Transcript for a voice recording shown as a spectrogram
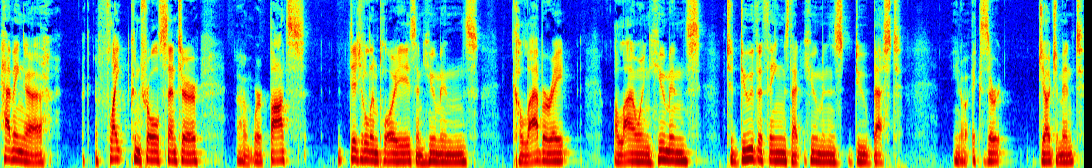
having a, a flight control center uh, where bots, digital employees, and humans collaborate, allowing humans to do the things that humans do best. You know, exert judgment,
